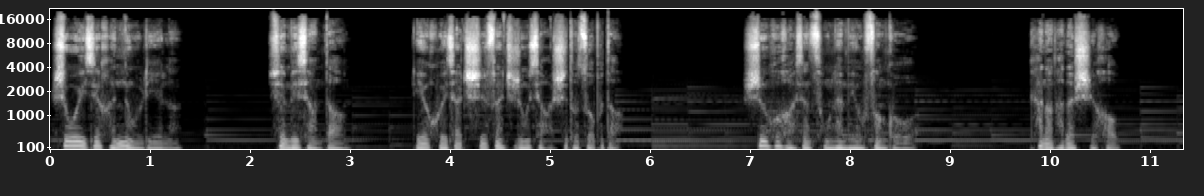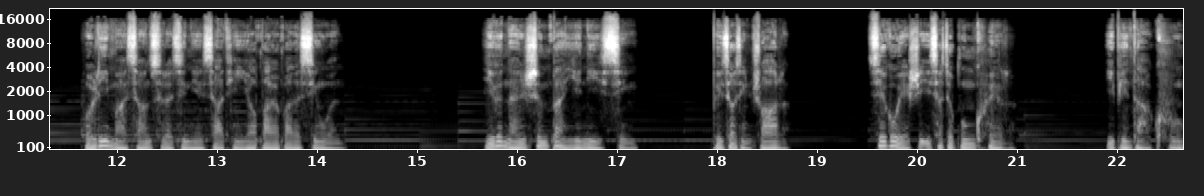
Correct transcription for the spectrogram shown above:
是我已经很努力了，却没想到，连回家吃饭这种小事都做不到。生活好像从来没有放过我。看到他的时候，我立马想起了今年夏天幺八幺八的新闻。一个男生半夜逆行，被交警抓了，结果也是一下就崩溃了，一边大哭，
